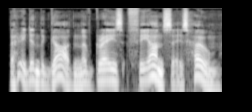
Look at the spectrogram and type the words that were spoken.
buried in the garden of Gray's fiance's home.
